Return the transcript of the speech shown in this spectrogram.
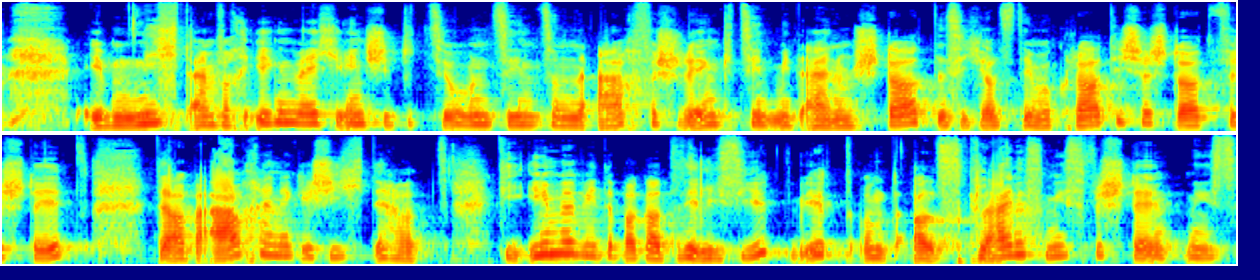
eben nicht einfach irgendwelche Institutionen sind, sondern auch verschränkt sind mit einem Staat, der sich als demokratischer Staat versteht, der aber auch eine Geschichte hat, die immer wieder bagatellisiert wird und als kleines Missverständnis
